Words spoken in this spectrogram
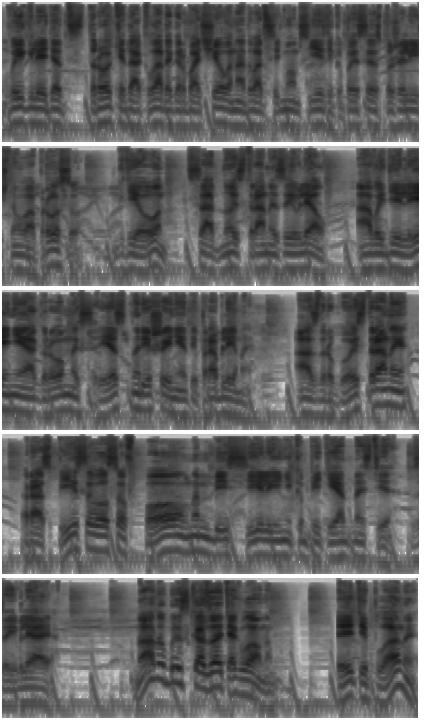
выглядят строки доклада Горбачева на 27-м съезде КПСС по жилищному вопросу, где он, с одной стороны, заявлял о выделении огромных средств на решение этой проблемы, а с другой стороны, расписывался в полном бессилии и некомпетентности, заявляя: "Надо бы сказать о главном. Эти планы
